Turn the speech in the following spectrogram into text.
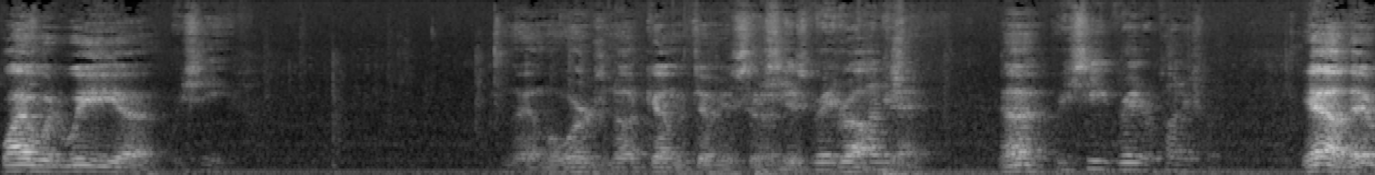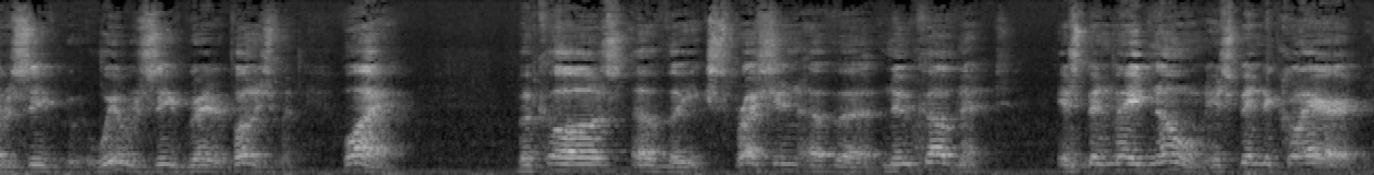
Why would we uh, receive? Well, my words not coming to me, so receive just greater drop punishment. that. Huh? Receive greater punishment. Yeah, they receive. We'll receive greater punishment. Why? because of the expression of the new covenant. It's been made known, it's been declared.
